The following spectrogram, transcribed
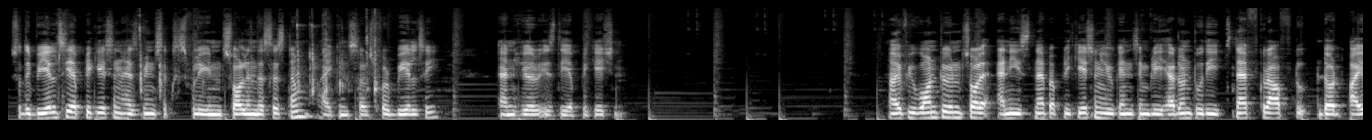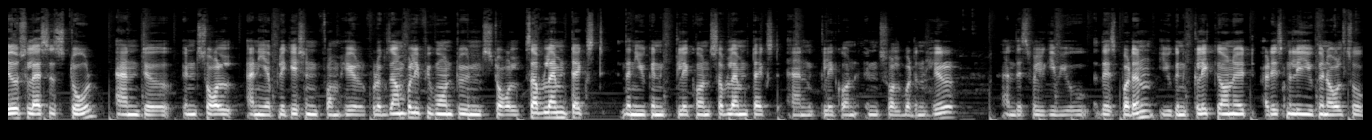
So the VLC application has been successfully installed in the system. I can search for VLC and here is the application. Now if you want to install any Snap application, you can simply head on to the snapcraft.io slash store and uh, install any application from here. For example, if you want to install Sublime Text, then you can click on Sublime Text and click on install button here. And this will give you this button. You can click on it. Additionally you can also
